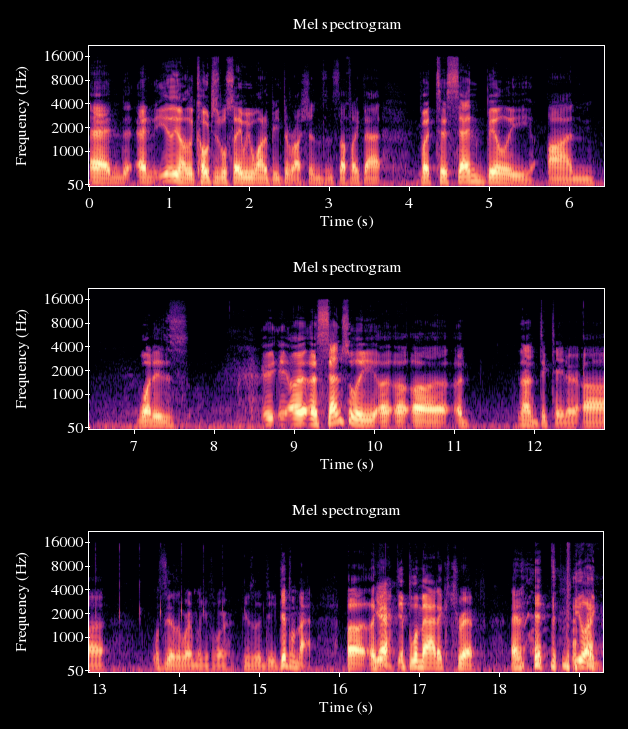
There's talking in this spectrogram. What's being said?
and and you know the coaches will say we want to beat the Russians and stuff like that, but to send Billy on what is i- essentially a, a, a, a not a dictator, uh, what's the other word I'm looking for? Begins with a D. Diplomat, uh, like Yeah. a diplomatic trip. And to be like,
